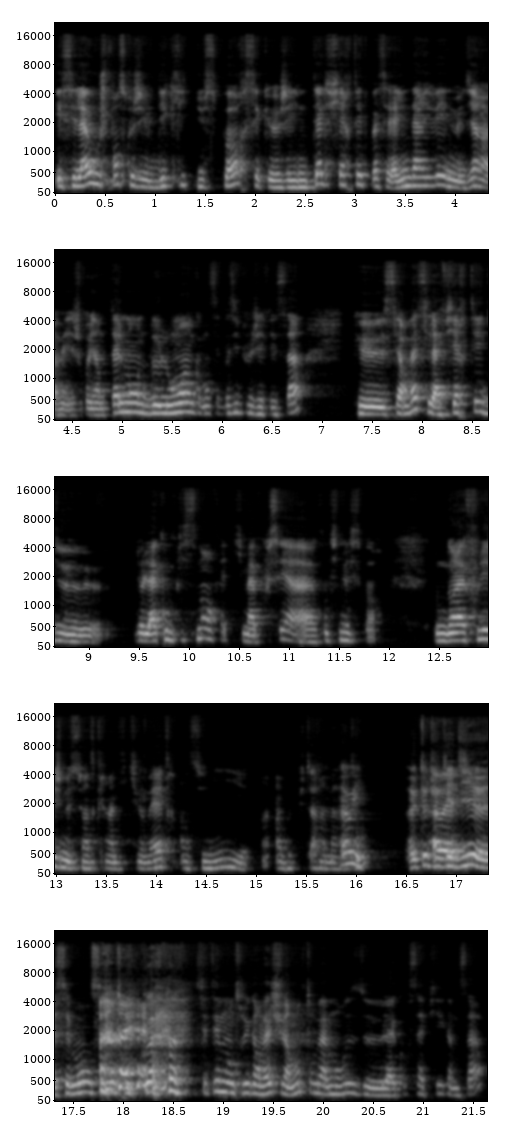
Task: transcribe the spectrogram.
Et c'est là où je pense que j'ai eu le déclic du sport, c'est que j'ai une telle fierté de passer la ligne d'arrivée et de me dire, ah, mais je reviens tellement de loin, comment c'est possible que j'ai fait ça, que c'est en fait c'est la fierté de, de l'accomplissement en fait qui m'a poussé à continuer le sport. Donc dans la foulée, je me suis inscrite à un 10 km, un semi, un, peu plus tard un marathon. Ah oui. Euh, toi, tu Ah t'es ouais. dit, euh, c'est bon, c'est mon truc. C'était mon truc. En fait, je suis vraiment tombée amoureuse de la course à pied comme ça.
